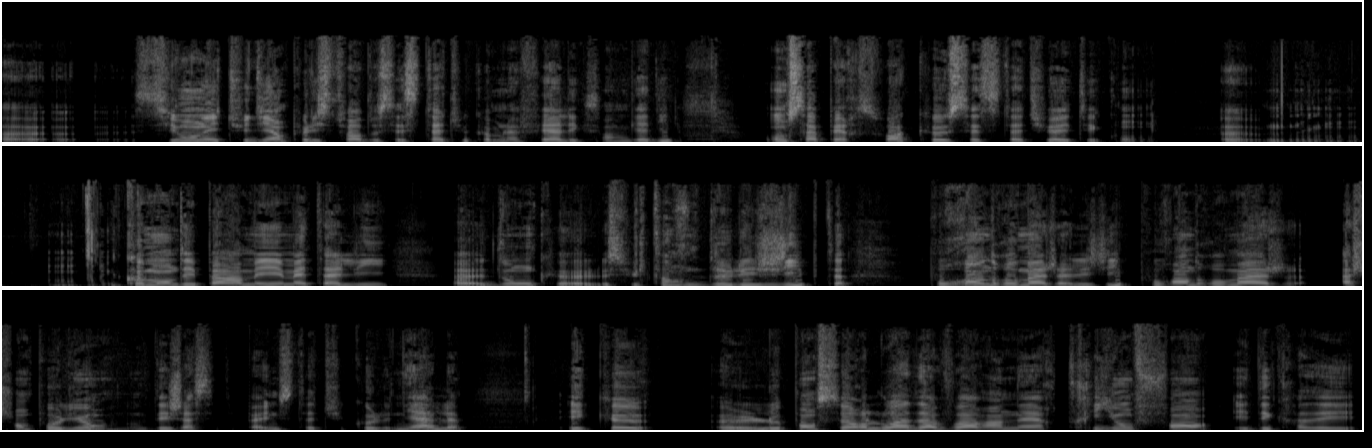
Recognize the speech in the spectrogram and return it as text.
euh, si on étudie un peu l'histoire de ces statues, comme l'a fait Alexandre Gadi, on s'aperçoit que cette statue a été euh, commandée par Mehemet Ali, euh, donc le sultan de l'Égypte, pour rendre hommage à l'Égypte, pour rendre hommage à Champollion. Donc déjà, ce n'était pas une statue coloniale, et que le penseur, loin d'avoir un air triomphant et d'écraser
